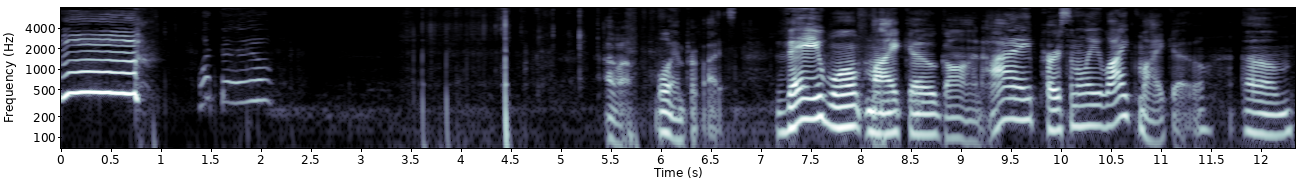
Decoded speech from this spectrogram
Ah! What the hell? Oh well, we'll improvise. They want Myco gone. I personally like Myco. Um,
